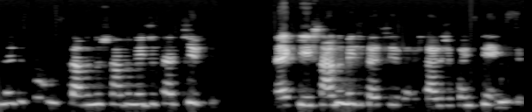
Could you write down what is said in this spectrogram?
Meditando. Você estava no estado meditativo. É que estado meditativo é um estado de consciência.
